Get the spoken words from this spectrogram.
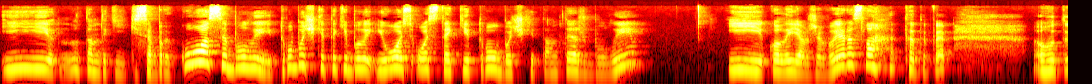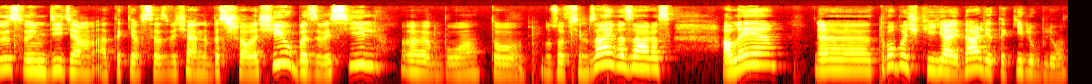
І ну, там такі якісь абрикоси були, і трубочки такі були. І ось ось такі трубочки там теж були. І коли я вже виросла, то тепер готую своїм дітям таке все, звичайно, без шалашів, без весіль, е, бо то зовсім зайве зараз. Але е, трубочки я і далі такі люблю.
